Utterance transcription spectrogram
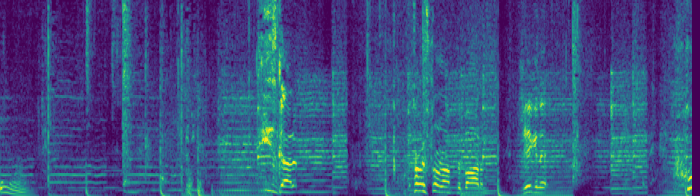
Ooh. He's got it. First one off the bottom, jigging it. Boys.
